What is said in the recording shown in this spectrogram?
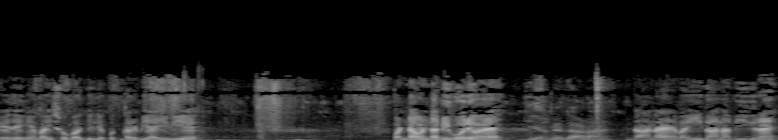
ये देखें भाई सुबह के लिए कुत्तर भी आई हुई है। वंडा वंडा भी गोरे हुए हैं। जी हमें दाना है। दाना है भाई दाना भीग रहा है।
